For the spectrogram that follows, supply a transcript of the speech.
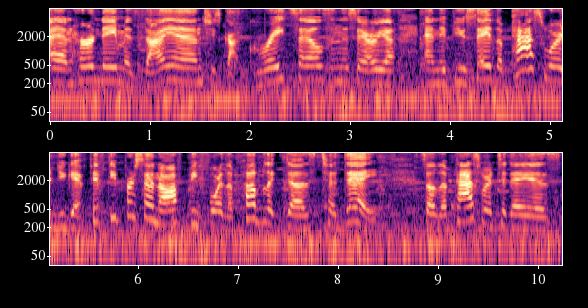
and her name is Diane. She's got great sales in this area. And if you say the password, you get 50% off before the public does today. So the password today is,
